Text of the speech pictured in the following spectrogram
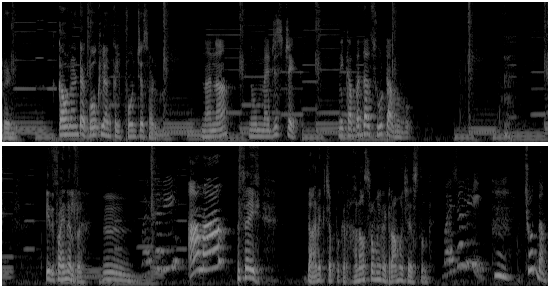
రెండు. కావాలంటే ఆ గోఖలే అంకల్కి ఫోన్ చేసి అడుగు. నానా నువ్వు మెజిస్ట్రేట్ నీకు అబద్ధాలు సూట్ అవ్వవు. ఇది ఫైనల్ రా. మ్మ్. ఆమా? సై దానికి చెప్పకరా. అనవసరమైన డ్రామా చేస్తుంది. హ్మ్, చూద్దాం.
